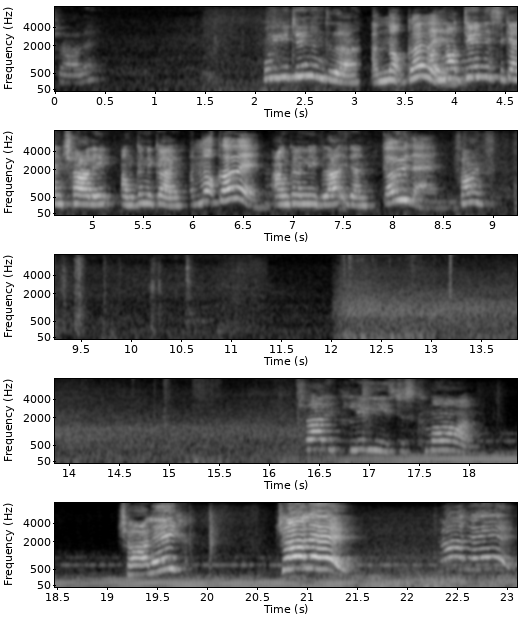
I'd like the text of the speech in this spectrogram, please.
Charlie? What are you doing under there? I'm not going. I'm not doing this again, Charlie. I'm gonna go. I'm not going. I'm gonna leave without you then. Go then. Fine. Charlie, please, just come on. Charlie? Charlie! Charlie!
